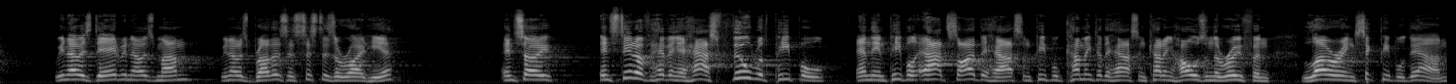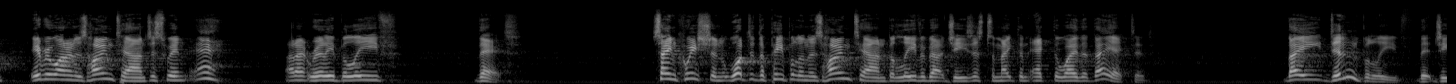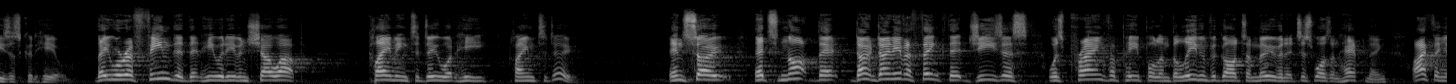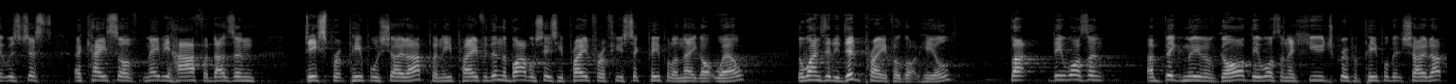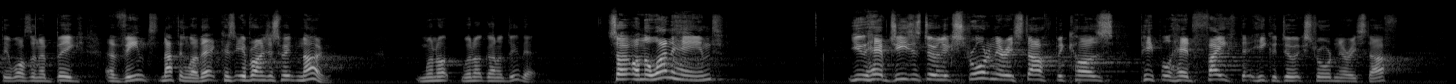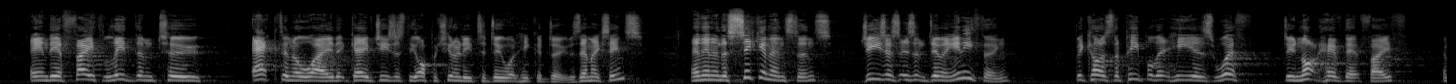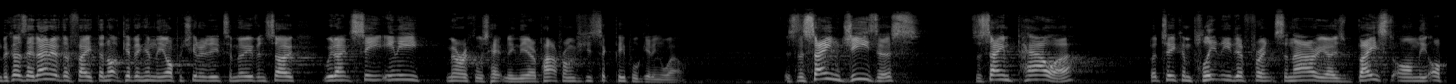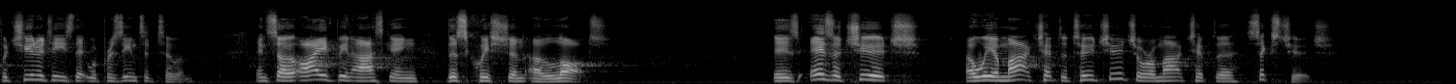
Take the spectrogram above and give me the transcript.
We know his dad, we know his mum, we know his brothers, his sisters are right here. And so instead of having a house filled with people and then people outside the house and people coming to the house and cutting holes in the roof and lowering sick people down, everyone in his hometown just went, eh, I don't really believe that. Same question what did the people in his hometown believe about Jesus to make them act the way that they acted? They didn't believe that Jesus could heal. They were offended that he would even show up claiming to do what he claimed to do. And so it's not that, don't, don't ever think that Jesus was praying for people and believing for God to move and it just wasn't happening. I think it was just a case of maybe half a dozen desperate people showed up and he prayed for them. The Bible says he prayed for a few sick people and they got well. The ones that he did pray for got healed. But there wasn't a big move of God. There wasn't a huge group of people that showed up. There wasn't a big event, nothing like that, because everyone just went, no, we're not, we're not going to do that. So, on the one hand, you have Jesus doing extraordinary stuff because people had faith that he could do extraordinary stuff, and their faith led them to act in a way that gave Jesus the opportunity to do what he could do. Does that make sense? And then in the second instance, Jesus isn't doing anything because the people that he is with do not have that faith. And because they don't have the faith, they're not giving him the opportunity to move. And so we don't see any miracles happening there apart from a few sick people getting well. It's the same Jesus, it's the same power, but two completely different scenarios based on the opportunities that were presented to him. And so I've been asking this question a lot is as a church are we a Mark chapter 2 church or a Mark chapter 6 church?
